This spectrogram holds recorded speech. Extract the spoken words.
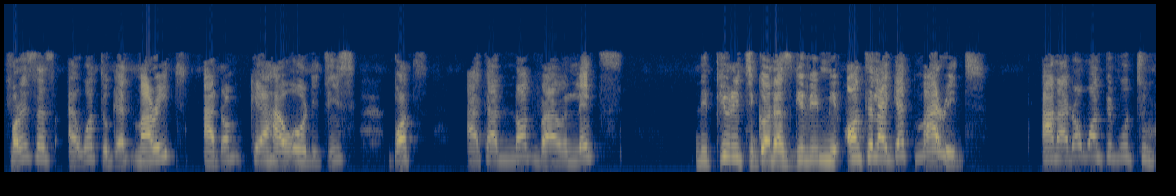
For instance, I want to get married. I don't care how old it is, but I cannot violate the purity God has given me until I get married. And I don't want people to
